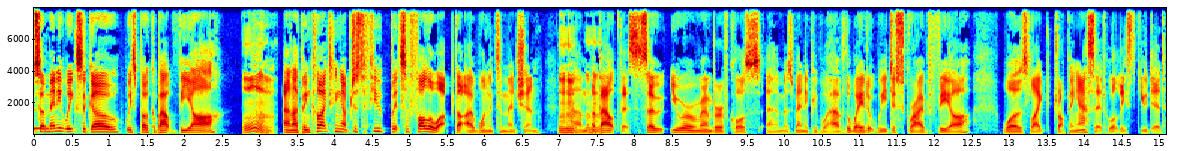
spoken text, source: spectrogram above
So many weeks ago, we spoke about VR. Mm. And I've been collecting up just a few bits of follow up that I wanted to mention um, about this. So, you will remember, of course, um, as many people have, the way that we described VR was like dropping acid, or at least you did.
